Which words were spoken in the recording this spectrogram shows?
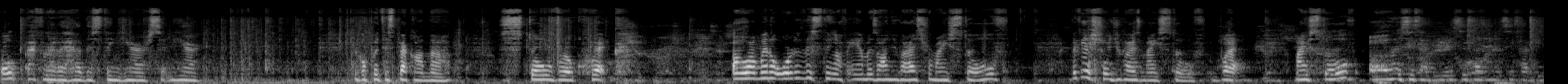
Oh, I forgot I had this thing here, sitting here. I'll go put this back on the stove real quick. Oh, I'm going to order this thing off Amazon, you guys, for my stove. I think I showed you guys my stove, but my stove, oh, this is heavy, this is heavy, this is heavy.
